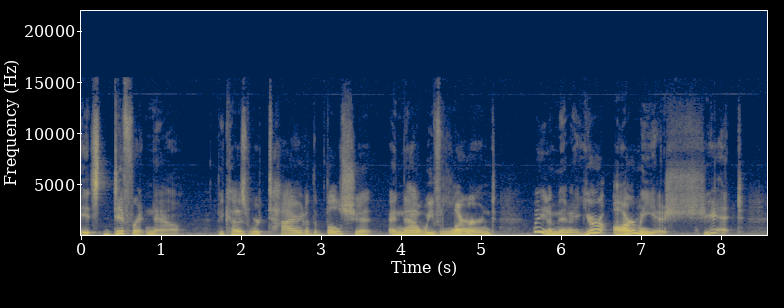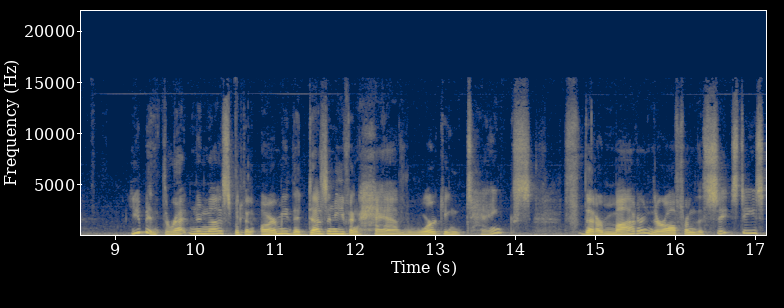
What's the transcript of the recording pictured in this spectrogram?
it's different now because we're tired of the bullshit, and now we've learned. Wait a minute, your army is shit. You've been threatening us with an army that doesn't even have working tanks that are modern. They're all from the 60s.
